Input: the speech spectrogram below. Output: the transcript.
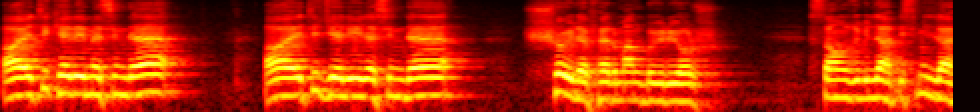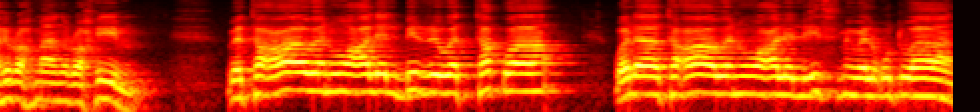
ayeti kerimesinde, ayeti celilesinde şöyle ferman buyuruyor. Estağfirullah, Bismillahirrahmanirrahim. Ve taavenu alel birri ve takva ve la taavenu alel ismi vel udvan.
